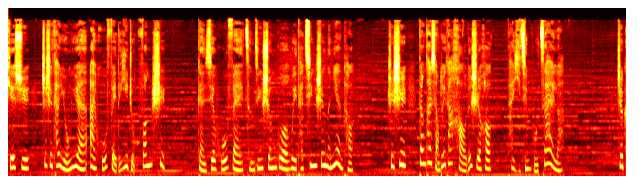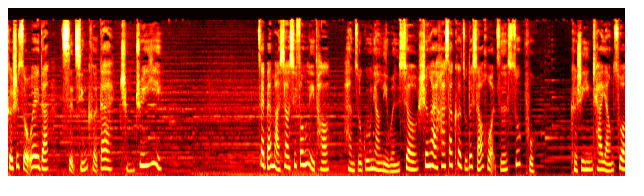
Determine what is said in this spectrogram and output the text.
也许这是他永远爱胡斐的一种方式，感谢胡斐曾经生过为他轻生的念头。只是当他想对他好的时候，他已经不在了。这可是所谓的“此情可待成追忆”。在《白马啸西风》里头，汉族姑娘李文秀深爱哈萨克族的小伙子苏普，可是阴差阳错。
